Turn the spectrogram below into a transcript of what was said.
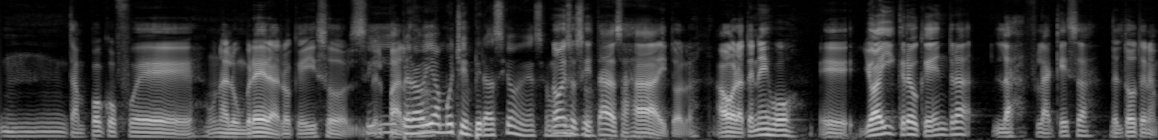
Mm, tampoco fue una lumbrera lo que hizo el, Sí, el Palace, pero ¿no? había mucha inspiración en ese No, momento. eso sí, estaba Zaha y todo. lo- Ahora, tenés vos, eh, yo ahí creo que entra las flaquezas del Tottenham,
